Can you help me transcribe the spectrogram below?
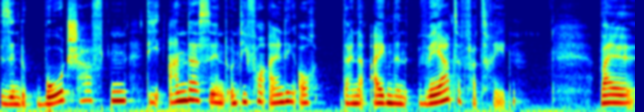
sind Botschaften, die anders sind und die vor allen Dingen auch deine eigenen Werte vertreten. Weil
